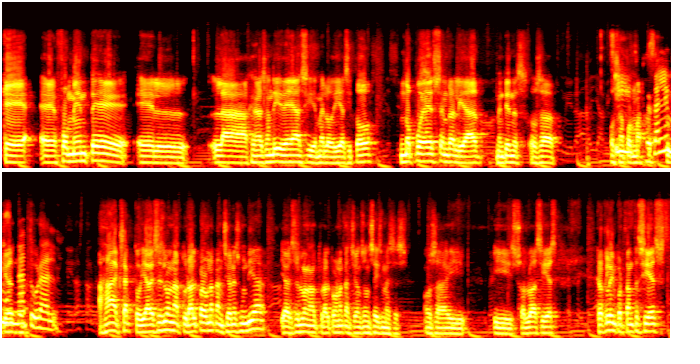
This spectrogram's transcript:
que eh, fomente el, la generación de ideas y de melodías y todo, no puedes en realidad, ¿me entiendes? O sea, o sí, sea por más que sale muy natural. Ajá, exacto. Y a veces lo natural para una canción es un día y a veces lo natural para una canción son seis meses. O sea, y, y solo así es. Creo que lo importante sí es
